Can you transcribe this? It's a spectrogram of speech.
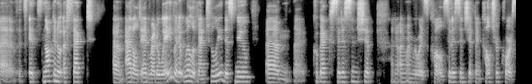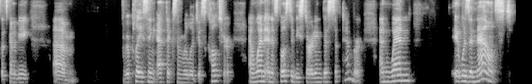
uh, it's, it's not going to affect um, adult ed right away, but it will eventually, this new um, uh, Quebec citizenship, I don't, I don't remember what it's called, citizenship and culture course that's going to be um, replacing ethics and religious culture. And when, and it's supposed to be starting this September. And when it was announced,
